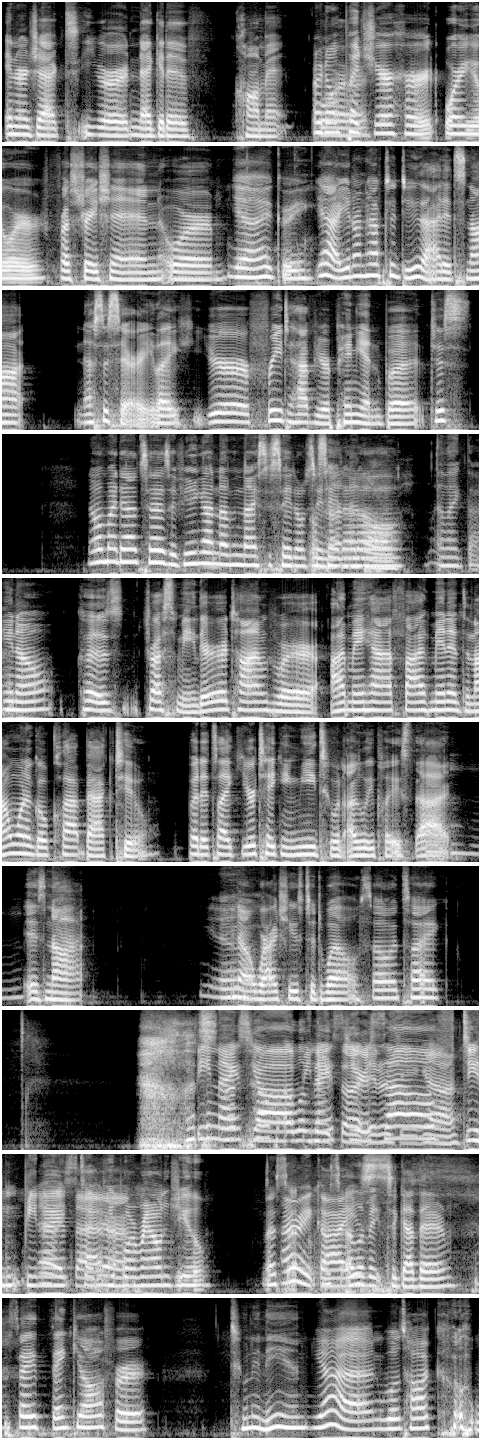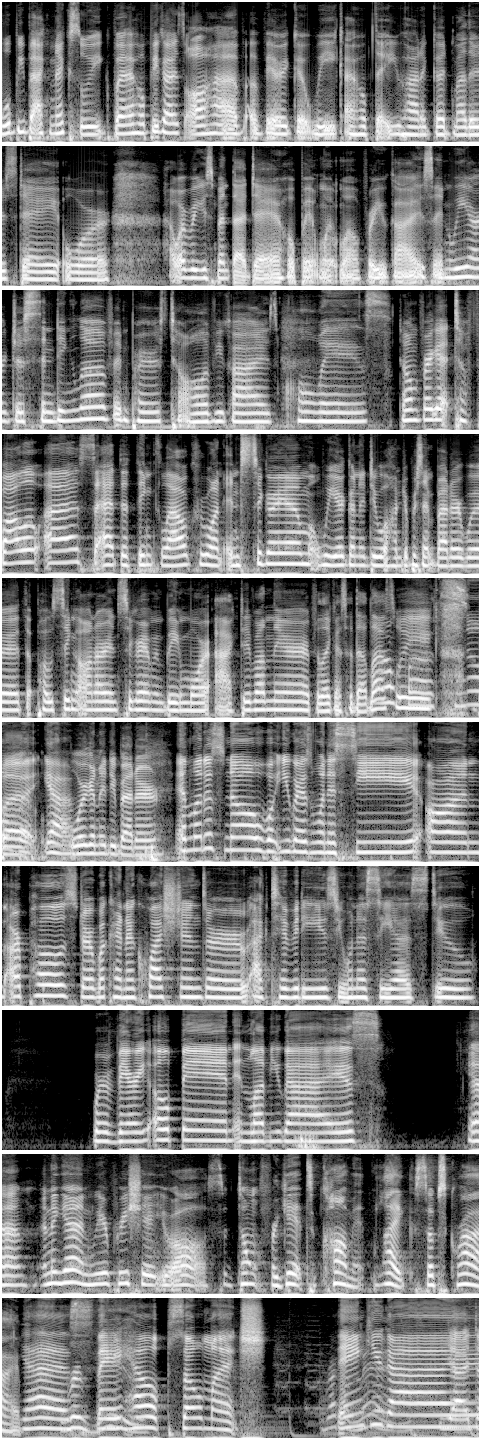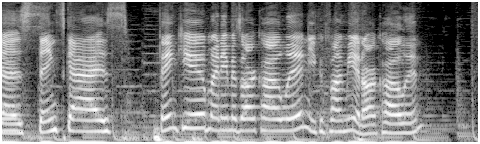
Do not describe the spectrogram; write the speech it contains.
interject your negative comment or don't put your hurt or your frustration or Yeah, I agree. yeah, you don't have to do that. It's not necessary. Like you're free to have your opinion, but just you know what my dad says? If you ain't got nothing nice to say, don't, say, say nothing at all. I like that. You know, because trust me, there are times where I may have five minutes and I want to go clap back too. But it's like you're taking me to an ugly place that mm-hmm. is not, Yeah. you know, where I choose to dwell. So it's like, let's- be let's nice, y'all. Be nice to yourself. Yeah. Do, be nice to that. people around you. Let's, All right, let's guys. elevate together. Let's say thank y'all for tuning in. Yeah, and we'll talk. We'll be back next week. But I hope you guys all have a very good week. I hope that you had a good Mother's Day or however you spent that day. I hope it went well for you guys. And we are just sending love and prayers to all of you guys. Always. Don't forget to follow us at the Think Loud Crew on Instagram. We are going to do 100% better with posting on our Instagram and being more active on there. I feel like I said that last week. No, but, but yeah. we're going to do better. And let us know what you guys want to see on our post or what kind of questions or activities you want to see us do. We're very open and love you guys. Yeah. And again, we appreciate you all. So don't forget to comment, like, subscribe. Yes, they help so much. Thank you guys. Yeah, it does. Thanks, guys. Thank you. My name is R Kyle Lynn. You can find me at R Kyle Lynn.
